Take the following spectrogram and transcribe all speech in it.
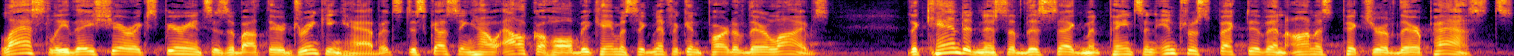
Lastly, they share experiences about their drinking habits, discussing how alcohol became a significant part of their lives. The candidness of this segment paints an introspective and honest picture of their pasts.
